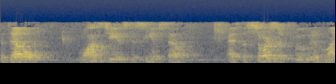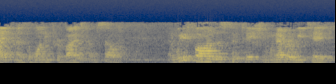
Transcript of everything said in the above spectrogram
The devil wants Jesus to see himself as the source of food and life and as the one who provides for himself. And we fall into this temptation whenever we take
